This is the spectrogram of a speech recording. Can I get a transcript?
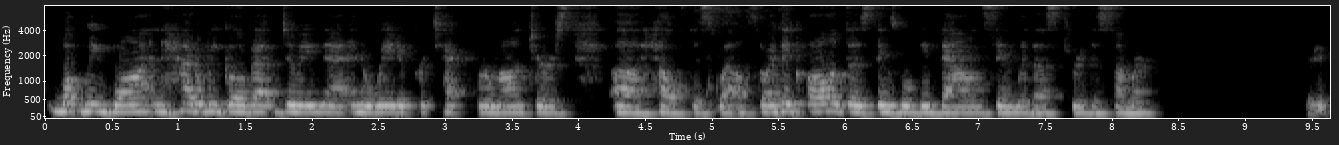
what we want? And how do we go about doing that in a way to protect Vermonters' uh, health as well? So I think all of those things will be balancing with us through the summer. Great.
